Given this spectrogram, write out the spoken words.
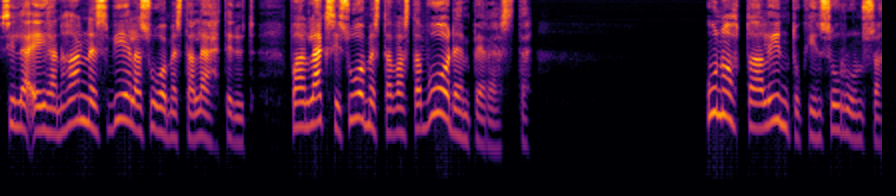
sillä eihän Hannes vielä Suomesta lähtenyt, vaan läksi Suomesta vasta vuoden perästä. Unohtaa lintukin surunsa,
